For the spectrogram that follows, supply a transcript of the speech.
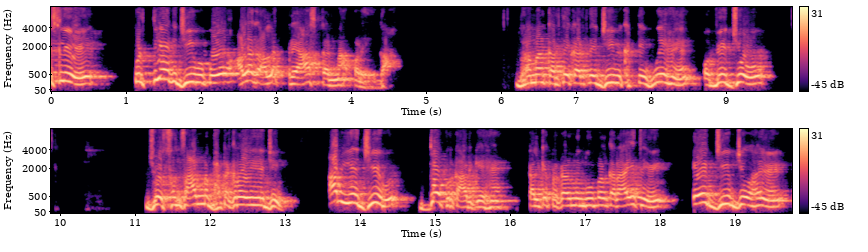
इसलिए प्रत्येक जीव को अलग अलग प्रयास करना पड़ेगा। भ्रमण करते करते जीव इकट्ठे हुए हैं और वे जो जो संसार में भटक रहे हैं जीव। अब ये जीव दो प्रकार के हैं। कल के प्रकरण में निरूपण कराए थे, एक जीव जो है,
